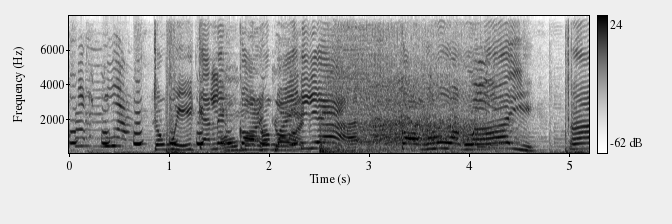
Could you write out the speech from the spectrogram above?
กล้องล่วงจงหวีแกเล่น Oh my กล่องทำไม God เนี่ยกล่องลวกเลยอ่า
